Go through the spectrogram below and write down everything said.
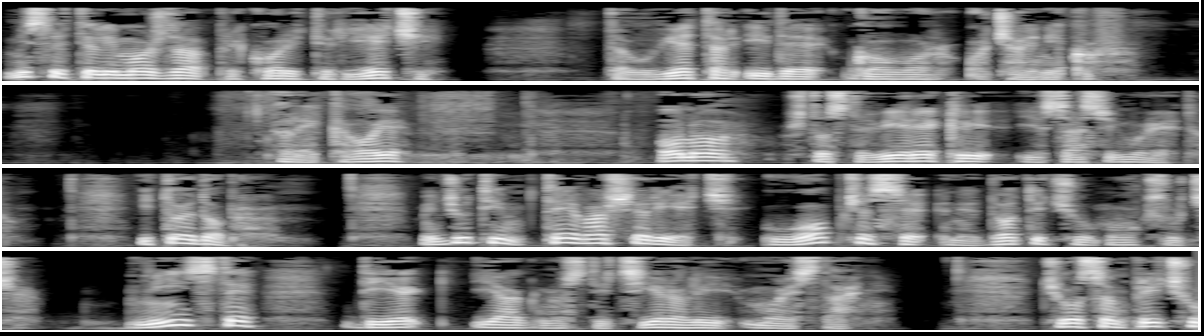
Mislite li možda prekoriti riječi, da u vjetar ide govor očajnikov? Rekao je, ono što ste vi rekli je sasvim u redu. I to je dobro. Međutim, te vaše riječi uopće se ne dotiču mog slučaja. Niste dijagnosticirali moje stanje. Čuo sam priču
